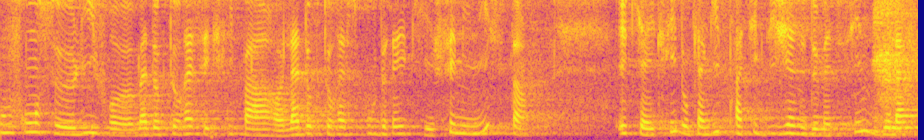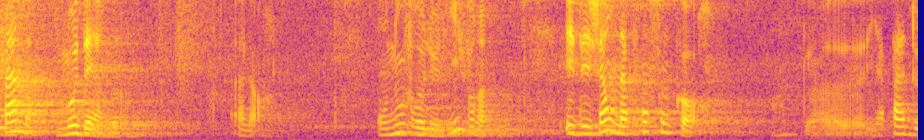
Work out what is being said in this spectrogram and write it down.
ouvrons ce livre, Ma doctoresse, écrit par la doctoresse Oudré, qui est féministe et qui a écrit donc un guide pratique d'hygiène et de médecine de la femme moderne. Alors, on ouvre le livre et déjà, on apprend son corps. Il euh, n'y a pas de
